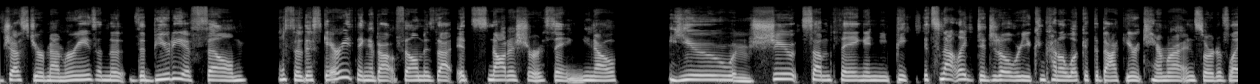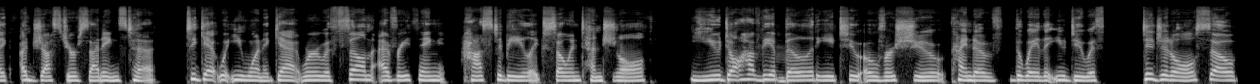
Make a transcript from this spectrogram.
just your memories. And the, the beauty of film. So the scary thing about film is that it's not a sure thing. You know, you mm. shoot something and you, it's not like digital where you can kind of look at the back of your camera and sort of like adjust your settings to to get what you want to get. Where with film, everything has to be like so intentional. You don't have the mm-hmm. ability to overshoot kind of the way that you do with digital. So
